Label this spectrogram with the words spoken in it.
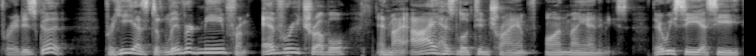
for it is good. For he has delivered me from every trouble, and my eye has looked in triumph on my enemies. There we see as he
